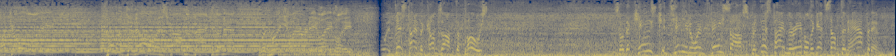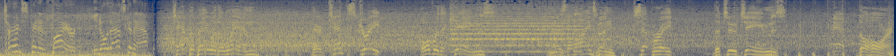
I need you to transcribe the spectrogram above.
A goal late. Phillip Danault has found the back of the net with regularity lately. Well, this time it comes off the post. So the Kings continue to win faceoffs, but this time they're able to get something happening. Turn, spin, and fire. You know that's going to happen. Tampa Bay with a win. Their 10th straight over the Kings. And as the linesmen separate the two teams at the horn.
